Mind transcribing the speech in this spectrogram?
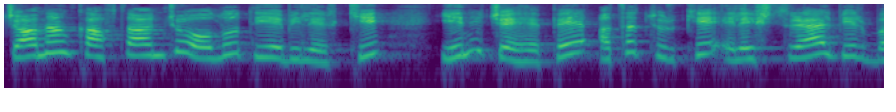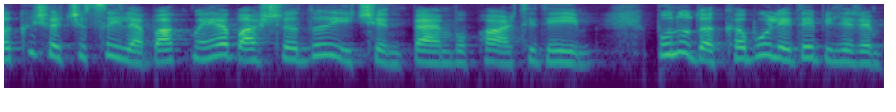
Canan Kaftancıoğlu diyebilir ki yeni CHP Atatürk'e eleştirel bir bakış açısıyla bakmaya başladığı için ben bu partideyim. Bunu da kabul edebilirim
